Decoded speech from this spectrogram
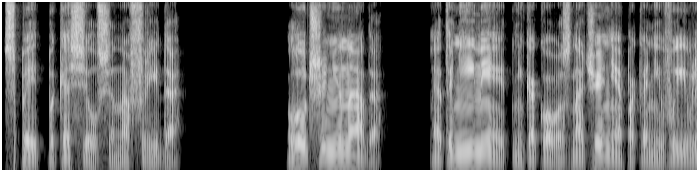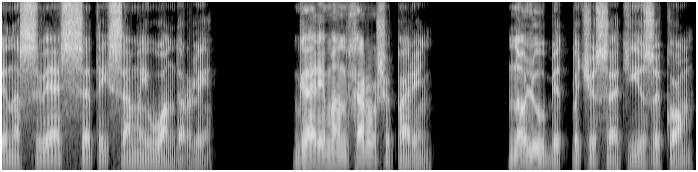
Спейд покосился на Фрида. «Лучше не надо. Это не имеет никакого значения, пока не выявлена связь с этой самой Уондерли. Гарриман хороший парень, но любит почесать языком.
